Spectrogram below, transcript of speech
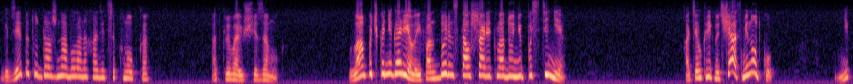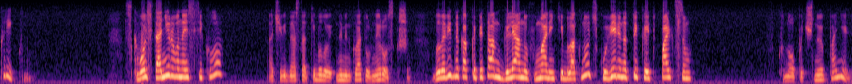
Где-то тут должна была находиться кнопка, открывающая замок. Лампочка не горела, и Фандорин стал шарить ладонью по стене. Хотел крикнуть «Сейчас, минутку!» Не крикнул. Сквозь тонированное стекло, очевидно, остатки былой номенклатурной роскоши, было видно, как капитан, глянув в маленький блокнотик, уверенно тыкает пальцем в кнопочную панель.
